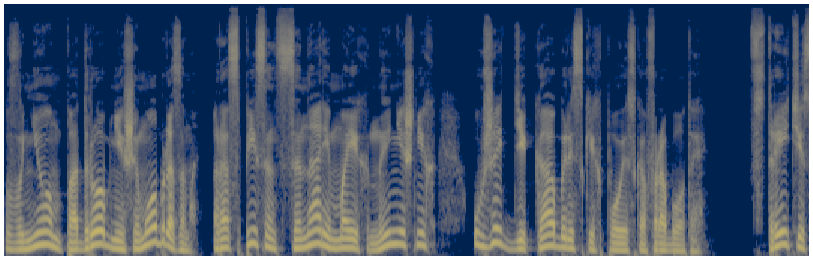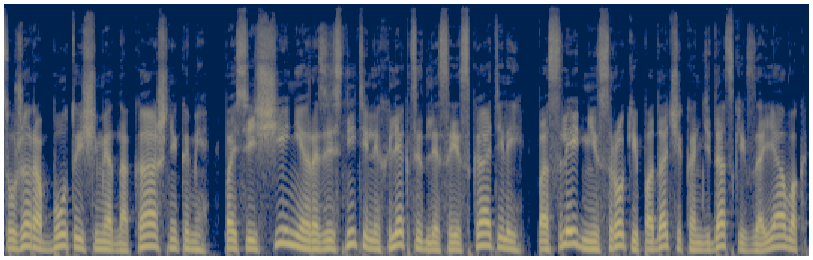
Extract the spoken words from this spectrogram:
В нем подробнейшим образом расписан сценарий моих нынешних, уже декабрьских поисков работы встречи с уже работающими однокашниками, посещение разъяснительных лекций для соискателей, последние сроки подачи кандидатских заявок,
